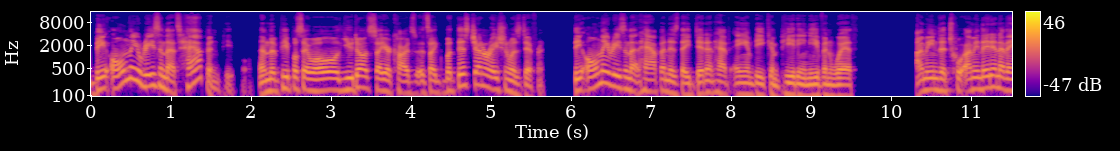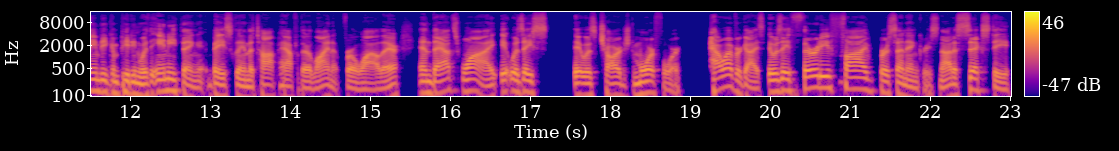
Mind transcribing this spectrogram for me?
the only reason that's happened, people, and the people say, well, you don't sell your cards. It's like, but this generation was different. The only reason that happened is they didn't have AMD competing even with, I mean, the, tw- I mean, they didn't have AMD competing with anything basically in the top half of their lineup for a while there. And that's why it was a, it was charged more for. However, guys, it was a 35% increase, not a 60.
